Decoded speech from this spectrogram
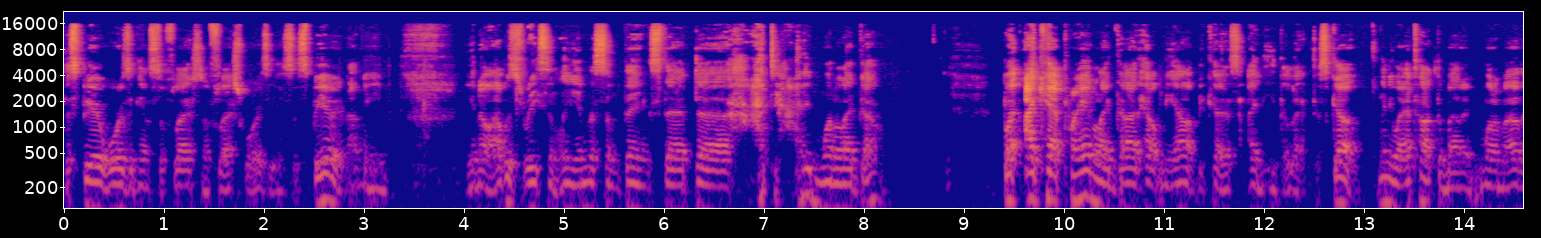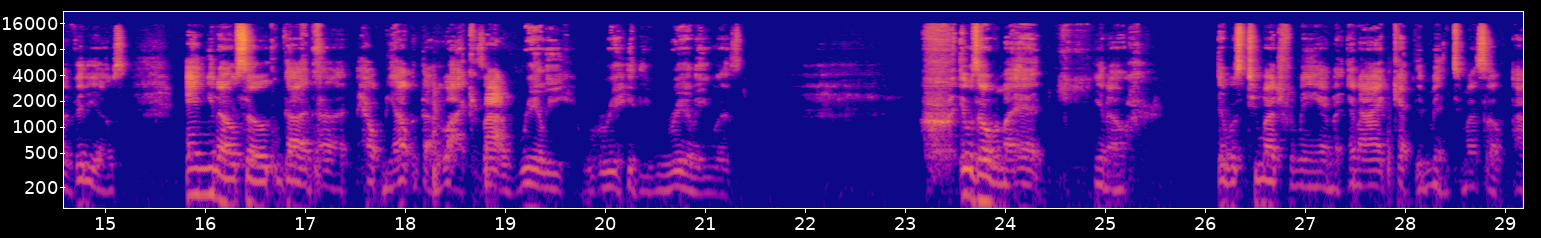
The spirit wars against the flesh, and the flesh wars against the spirit. I mean, you know, I was recently into some things that uh, I, I didn't want to let go. But I kept praying like God help me out because I need to let this go. Anyway, I talked about it in one of my other videos. And, you know, so God uh, helped me out with that a lot because I really, really, really was it was over my head, you know. It was too much for me, and, and I kept admitting to myself, I,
